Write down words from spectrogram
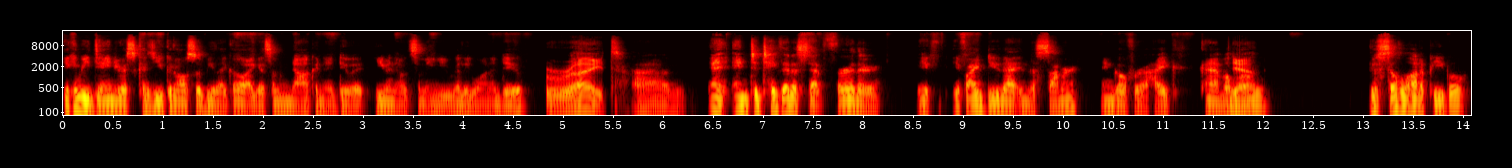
it can be dangerous because you could also be like, oh, I guess I'm not going to do it, even though it's something you really want to do. Right. Um, and, and to take that a step further, if if I do that in the summer and go for a hike kind of alone, yeah. there's still a lot of people.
